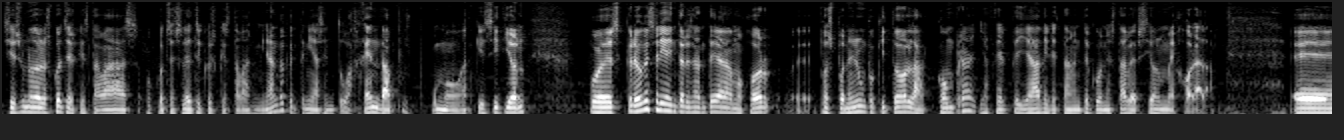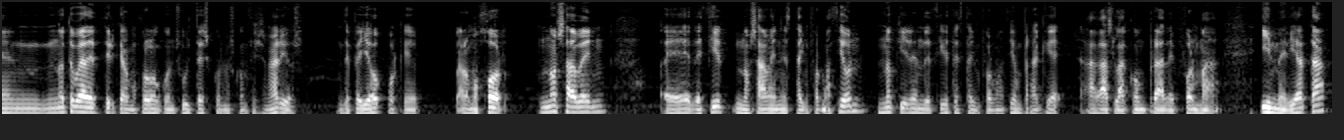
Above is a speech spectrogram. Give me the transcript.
si es uno de los coches que estabas, o coches eléctricos que estabas mirando, que tenías en tu agenda pues, como adquisición, pues creo que sería interesante a lo mejor eh, posponer un poquito la compra y hacerte ya directamente con esta versión mejorada. Eh, no te voy a decir que a lo mejor lo consultes con los concesionarios de Peugeot porque a lo mejor no saben eh, decir, no saben esta información, no quieren decirte esta información para que hagas la compra de forma inmediata,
